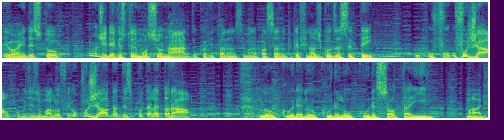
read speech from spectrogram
Eu ainda estou. Eu não diria que estou emocionado com a vitória na semana passada, porque afinal de contas acertei o, o, o fujal, como diz o Maluf, o fujal da disputa eleitoral. Loucura, loucura, loucura. Solta aí, Mari.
